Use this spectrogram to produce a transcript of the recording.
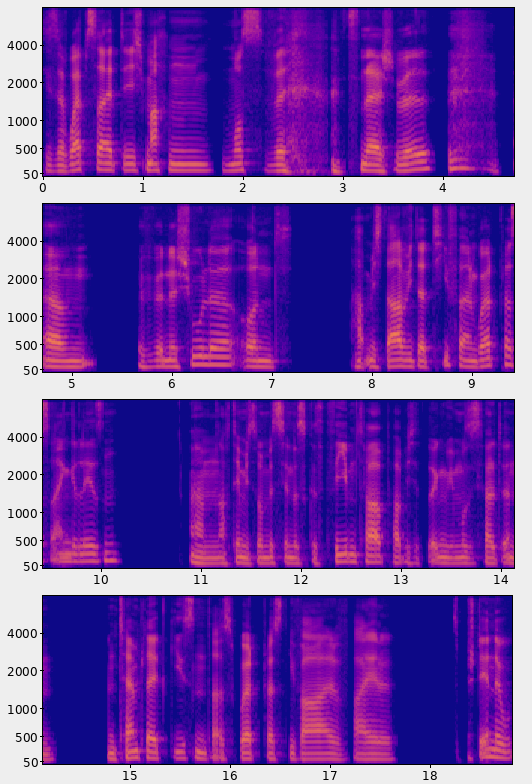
diese Website, die ich machen muss, will, slash will, ähm, für eine Schule und habe mich da wieder tiefer in WordPress eingelesen. Ähm, nachdem ich so ein bisschen das gethemed habe, habe ich jetzt irgendwie, muss ich es halt in ein Template gießen. Da ist WordPress die Wahl, weil das bestehende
